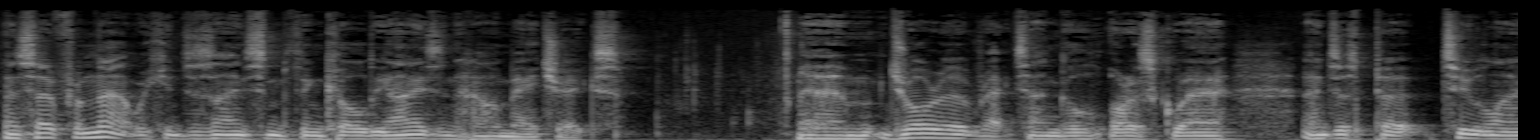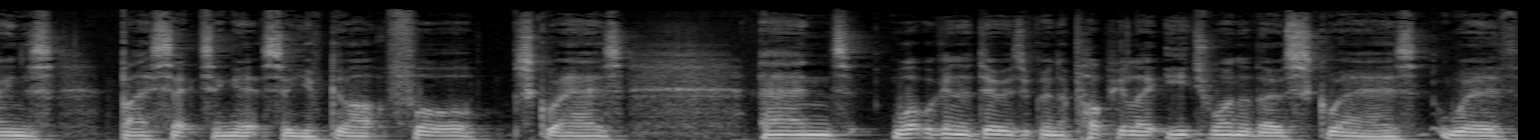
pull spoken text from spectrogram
and so from that we can design something called the Eisenhower matrix. Um, draw a rectangle or a square and just put two lines bisecting it so you've got four squares. And what we're going to do is we're going to populate each one of those squares with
